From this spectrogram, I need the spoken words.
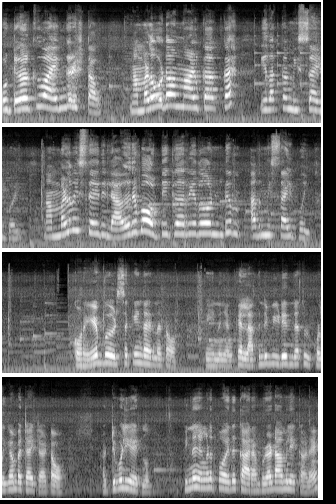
കുട്ടികൾക്ക് ഭയങ്കര ഇഷ്ടാവും. നമ്മളോട് വന്ന ആൾക്കാർക്ക് ഇതൊക്കെ മിസ്സായി പോയി. നമ്മൾ മിസ് ചെയ്തില്ല. ഒരു ബോട്ടിൽ കയറിയത് കൊണ്ട് അത് മിസ്സായി പോയി. കുറേ ബേർഡ്സ് ഒക്കെ ഉണ്ടായിരുന്നു കേട്ടോ പിന്നെ ഞങ്ങൾക്ക് എല്ലാത്തിന്റെ വീഡിയോ ഇതിന്റെ അകത്ത് ഉൾക്കൊള്ളിക്കാൻ പറ്റായിട്ടാ കേട്ടോ അടിപൊളിയായിരുന്നു. പിന്നെ ഞങ്ങൾ പോയത് കാരാമ്പുഴ ഡാമിലേക്കാണേ.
